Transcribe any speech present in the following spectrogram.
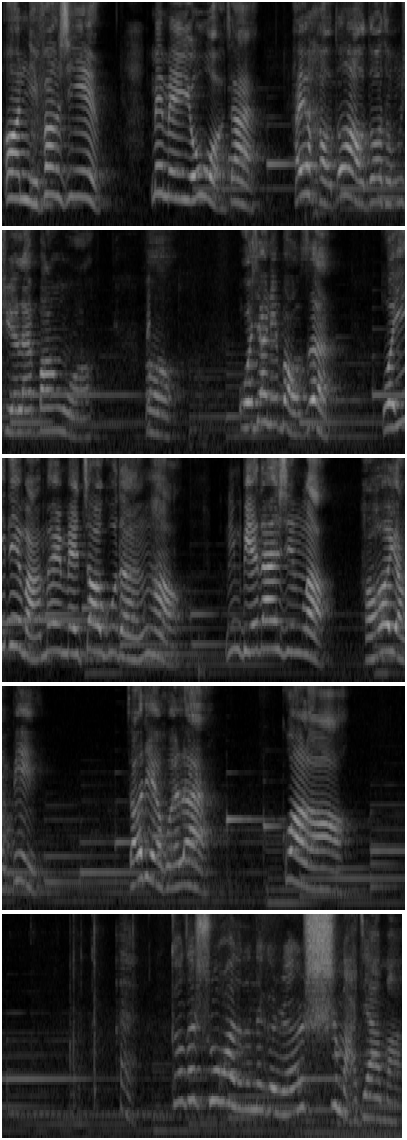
哦，你放心，妹妹有我在，还有好多好多同学来帮我。哦，我向你保证，我一定把妹妹照顾得很好。您别担心了，好好养病，早点回来。挂了啊！哎，刚才说话的那个人是马佳吗？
